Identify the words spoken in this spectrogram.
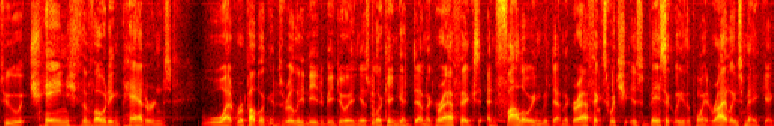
to change the voting patterns. What Republicans really need to be doing is looking at demographics and following the demographics, which is basically the point Riley's making.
